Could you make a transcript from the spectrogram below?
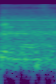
பெறுவோம்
